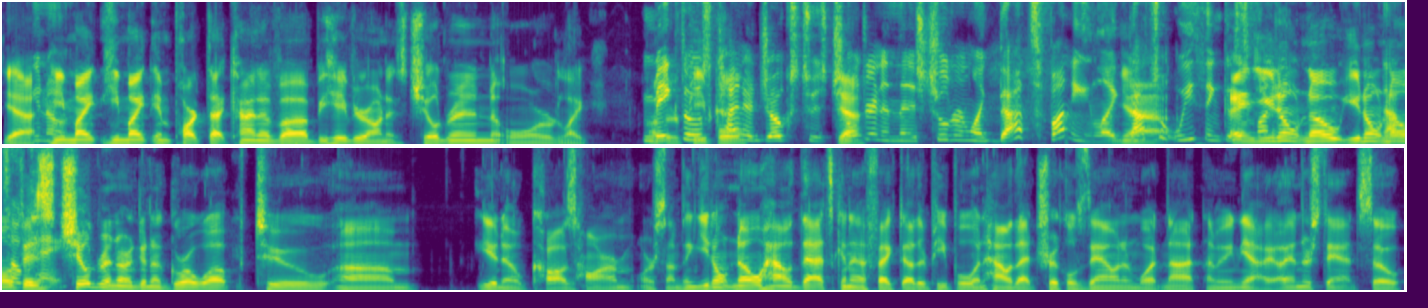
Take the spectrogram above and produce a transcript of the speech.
Yeah, you know, he might he might impart that kind of uh, behavior on his children or like make those people. kind of jokes to his Yeah. children and then his children like that's funny like that's what we think is and funny you don't know you don't know if okay. his children are gonna grow up to um you know cause harm or something. You don't know how that's gonna affect other people and how that trickles down and whatnot. I mean, yeah, I understand. So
